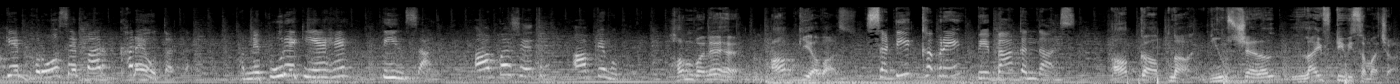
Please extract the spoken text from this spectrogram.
आपके भरोसे पर खरे उतर कर। हमने पूरे किए हैं तीन साल। आपका क्षेत्र आपके मुद्दे। हम बने हैं आपकी आवाज़। सटीक खबरें बेबाक अंदाज। आपका अपना न्यूज़ चैनल लाइव टीवी समाचार।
